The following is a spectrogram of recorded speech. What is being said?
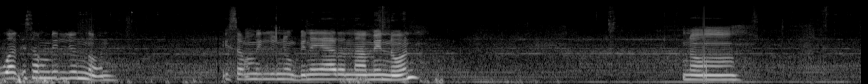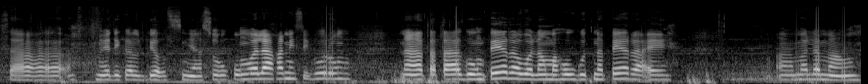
what, isang milyon nun. Isang milyon yung binayaran namin nun. Nung sa medical bills niya. So kung wala kami sigurong natatagong pera, walang mahugot na pera, eh ah, malamang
